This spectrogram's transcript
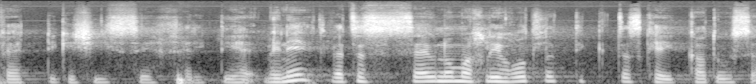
fertige Scheisssicherung. Die hat mich nicht, wenn das Seil nur ein bisschen hodelt, das geht gerade raus.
